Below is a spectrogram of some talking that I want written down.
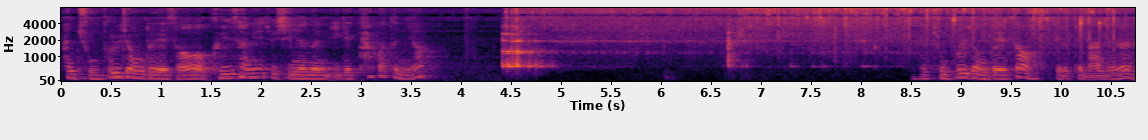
한 중불 정도에서 그 이상 해주시면은 이게 타거든요. 그래서 중불 정도에서 이렇게 마늘을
